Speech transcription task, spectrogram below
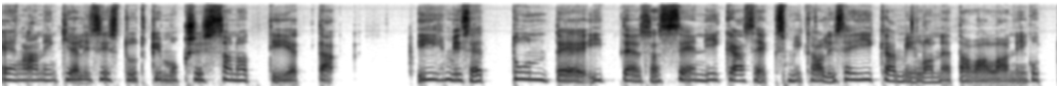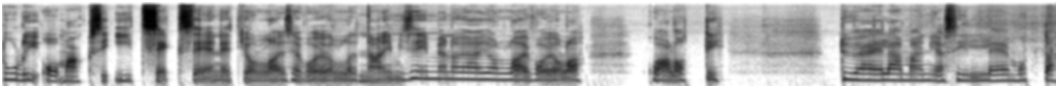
englanninkielisissä tutkimuksissa sanottiin, että ihmiset tuntee itsensä sen ikäiseksi, mikä oli se ikä, milloin ne tavallaan niin kuin tuli omaksi itsekseen. Että jollain se voi olla naimisiin menoja, jollain voi olla, kun aloitti työelämän ja silleen, mutta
